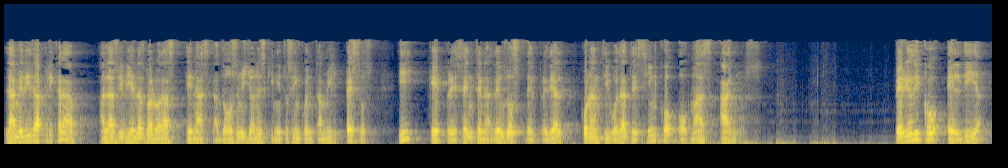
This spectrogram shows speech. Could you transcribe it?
La medida aplicará a las viviendas valuadas en hasta 2.550.000 pesos y que presenten adeudos del predial con antigüedad de 5 o más años. Periódico El Día.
